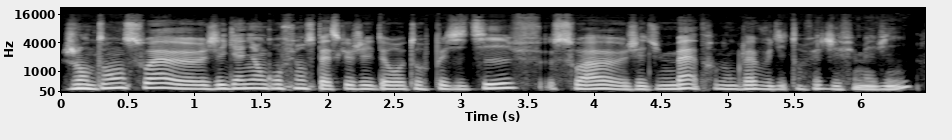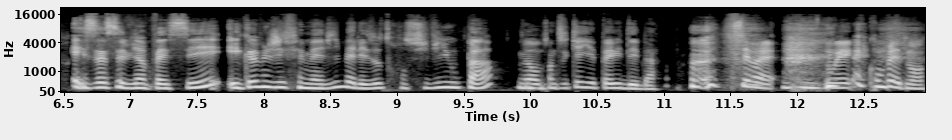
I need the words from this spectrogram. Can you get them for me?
j'entends soit euh, j'ai gagné en confiance parce que j'ai eu des retours positifs, soit euh, j'ai dû me battre. Donc là, vous dites en fait, j'ai fait ma vie. Et ça s'est bien passé. Et comme j'ai fait ma vie, bah, les autres ont suivi ou pas. Mais en, mm. tout cas, il n'y a pas eu débat. c'est vrai. Oui, complètement.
